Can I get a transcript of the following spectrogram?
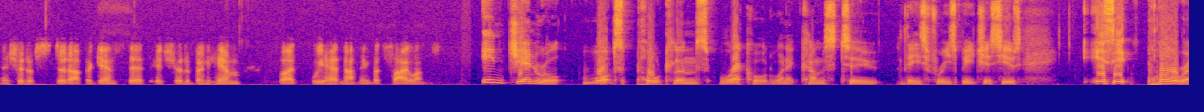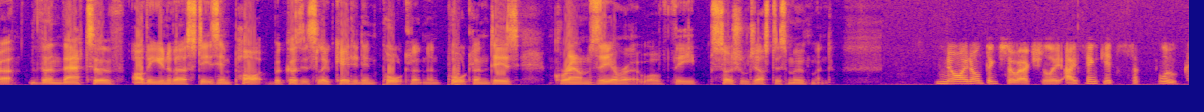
and should have stood up against it, it should have been him. But we had nothing but silence. In general, what's Portland's record when it comes to these free speech issues? Is it poorer than that of other universities in part because it's located in Portland and Portland is ground zero of the social justice movement? No, I don't think so, actually. I think it's a fluke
